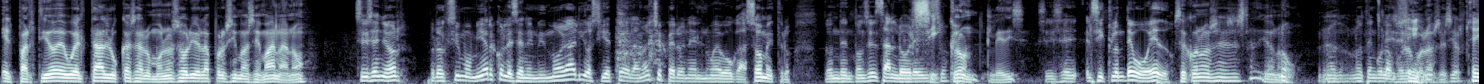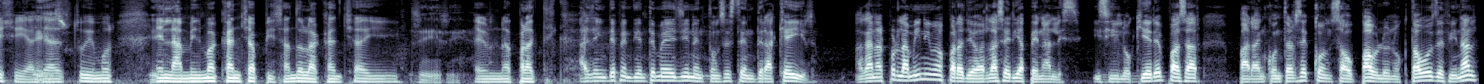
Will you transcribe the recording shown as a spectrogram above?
El partido de vuelta a Lucas Salomón Osorio la próxima semana, ¿no? Sí, señor. Próximo miércoles en el mismo horario, 7 de la noche, pero en el nuevo gasómetro, donde entonces San Lorenzo... Ciclón, que le dice. Sí, sí, el ciclón de Boedo. ¿Usted conoce ese estadio, no? No, no, no tengo la Sí, conoce, ¿cierto? Sí, sí, allá Eso. estuvimos Sí. en la misma cancha, pisando la cancha y Sí, sí. en una práctica. Allá Independiente Medellín entonces tendrá que ir a ganar por la mínima para llevar la serie a penales. Y si lo quiere pasar para encontrarse con Sao Paulo en octavos de final,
